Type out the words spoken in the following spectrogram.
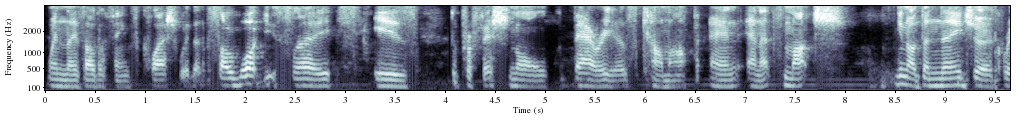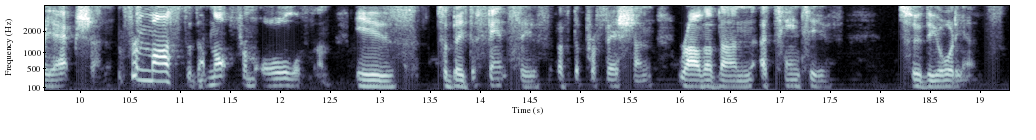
when these other things clash with it. So what you see is the professional barriers come up and, and it's much, you know, the knee-jerk reaction from most of them, not from all of them, is to be defensive of the profession rather than attentive to the audience.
